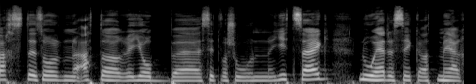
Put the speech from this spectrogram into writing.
verste sånn etter jobb-situasjonen gitt seg. Nå er det sikkert mer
